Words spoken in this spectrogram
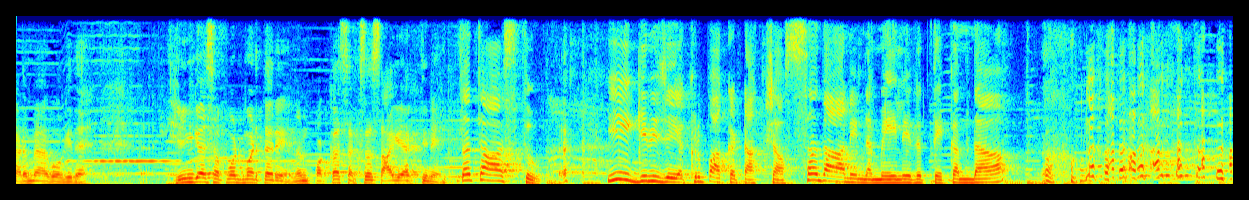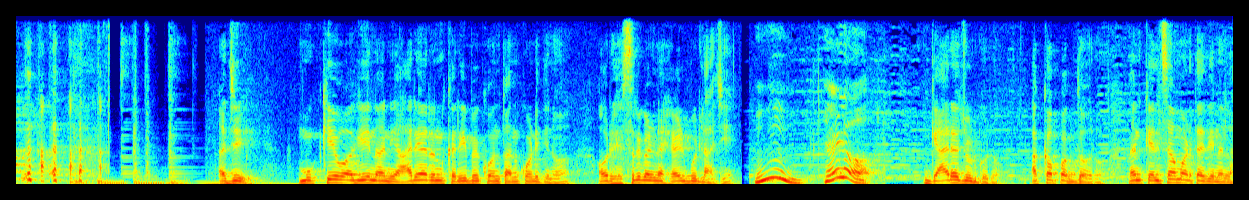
ಕಡಿಮೆ ಆಗೋಗಿದೆ. ಹಿಂಗೆ ಸಪೋರ್ಟ್ ಮಾಡ್ತಾರೆ ನನ್ನ ಪಕ್ಕ ಸಕ್ಸಸ್ ಆಗೇ ಆಗ್ತೀನಿ. ತಥಾಸ್ತು. ಈ ಗಿರಿಜೆಯ ಕೃಪಾ ಕಟಾಕ್ಷ ಸದಾ ನಿನ್ನ ಮೇಲಿರುತ್ತೆ ಕಂದ. ಅಜ್ಜಿ ಮುಖ್ಯವಾಗಿ ನಾನು ಯಾರ್ಯಾರನ್ನು ಕರಿಬೇಕು ಅಂತ ಅನ್ಕೊಂಡಿದ್ದೀನೋ ಅವ್ರ ಹೆಸರುಗಳನ್ನ ಹೇಳ್ಬಿಡ್ಲ ಅಜ್ಜಿ ಹ್ಞೂ ಹೇಳು. ಗ್ಯಾರೇಜ್ ಹುಡುಗರು ಅಕ್ಕಪಕ್ಕದವರು ನಾನು ಕೆಲಸ ಮಾಡ್ತಾ ಇದ್ದೀನಲ್ಲ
